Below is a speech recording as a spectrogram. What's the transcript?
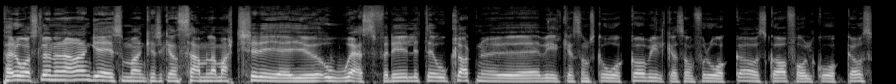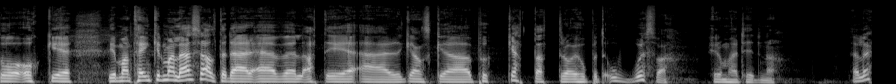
Per Åslund, en annan grej som man kanske kan samla matcher i är ju OS. För det är lite oklart nu eh, vilka som ska åka och vilka som får åka och ska folk åka och så. Och eh, det man tänker när man läser allt det där är väl att det är ganska puckat att dra ihop ett OS va? I de här tiderna. Eller?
